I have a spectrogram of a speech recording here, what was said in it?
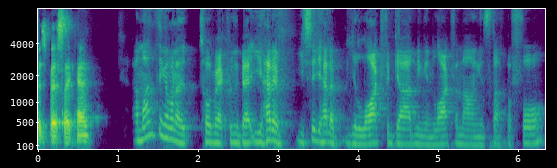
as best they can. And one thing I want to talk about quickly about you had a you said you had a you like for gardening and like for mowing and stuff before.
